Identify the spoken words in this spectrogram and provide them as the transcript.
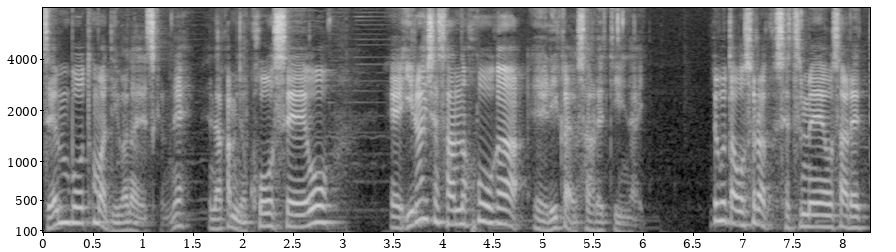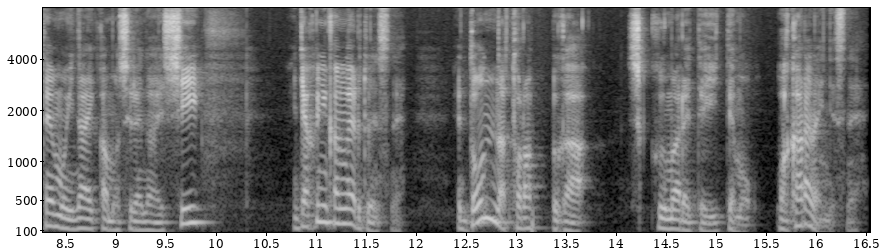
全貌とまで言わないですけどね。中身の構成を、えー、依頼者さんの方が、えー、理解をされていない。ということはおそらく説明をされてもいないかもしれないし逆に考えるとですねどんなトラップが仕組まれていてもわからないんですね。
